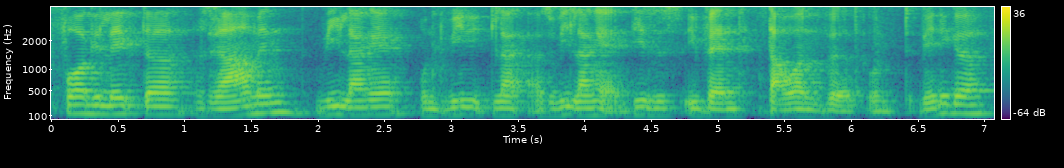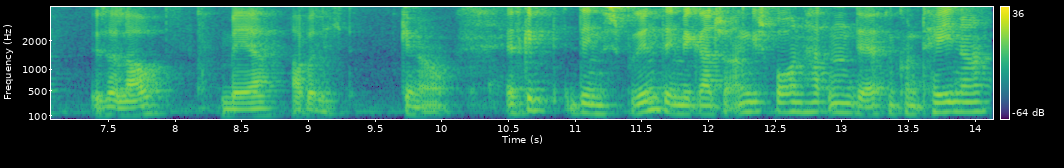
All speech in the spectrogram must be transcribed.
vorgelegter Rahmen, wie lange und wie lang, also wie lange dieses Event dauern wird. Und weniger ist erlaubt, mehr aber nicht. Genau. Es gibt den Sprint, den wir gerade schon angesprochen hatten, der ist ein Container,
